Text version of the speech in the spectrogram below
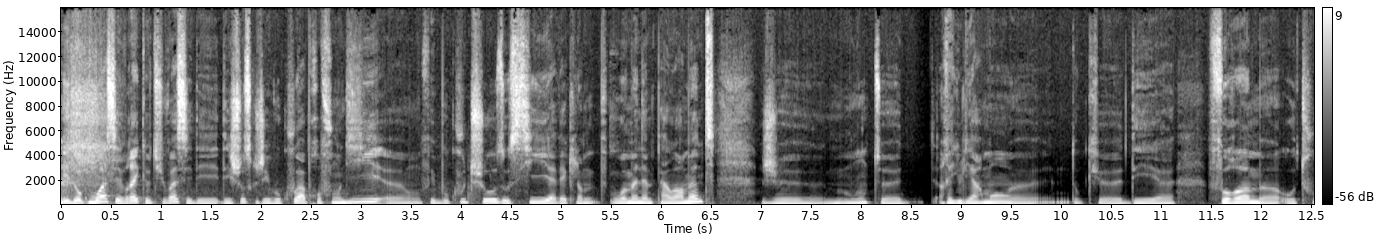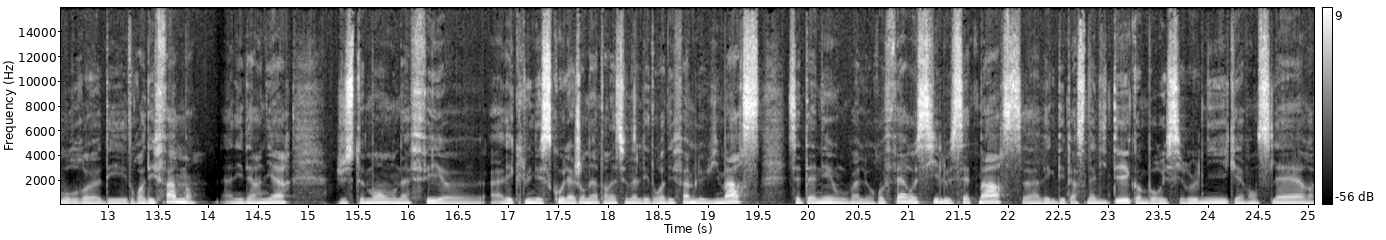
Et donc moi, c'est vrai que tu vois, c'est des, choses que j'ai beaucoup approfondies. on fait beaucoup de choses aussi avec le Woman Empowerment. Je monte régulièrement euh, donc, euh, des euh, forums autour des droits des femmes. L'année dernière, justement, on a fait avec l'UNESCO la Journée internationale des droits des femmes le 8 mars. Cette année, on va le refaire aussi le 7 mars avec des personnalités comme Boris Cyrulnik, Evan Sler,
